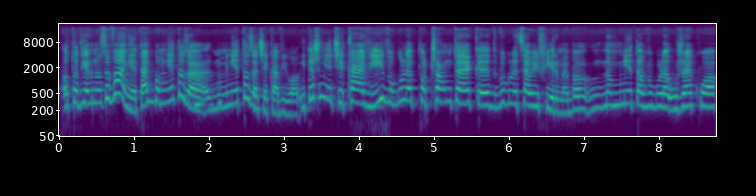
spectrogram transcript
o to diagnozowanie, tak? Bo mnie to, za, mnie to zaciekawiło. I też mnie ciekawi w ogóle początek e, w ogóle całej firmy, bo no, mnie to w ogóle urzekło,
